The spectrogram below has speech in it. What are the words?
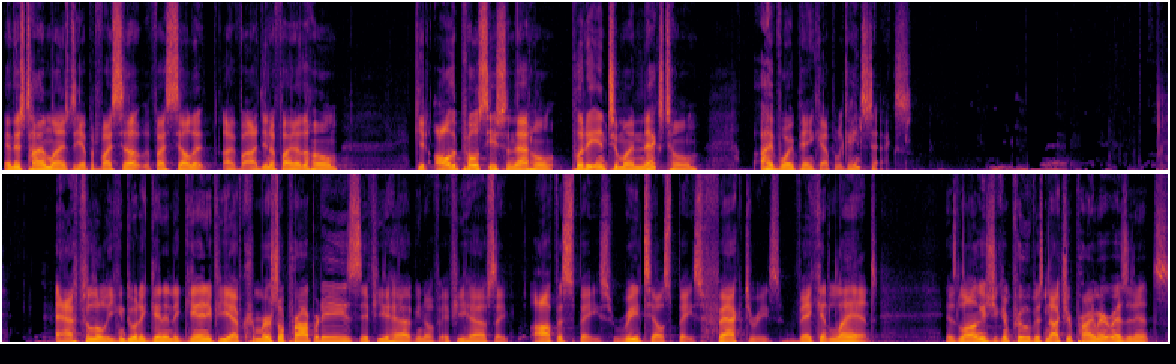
and there's timelines to hit, but if I sell if I sell it, I've identified another home, get all the proceeds from that home, put it into my next home, I avoid paying capital gains tax. Absolutely, you can do it again and again if you have commercial properties, if you have, you know, if you have say office space, retail space, factories, vacant land. As long as you can prove it's not your primary residence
